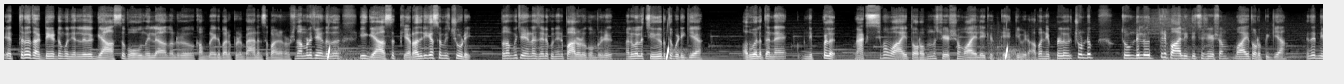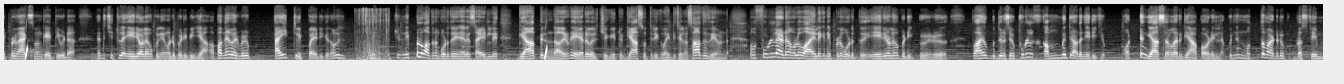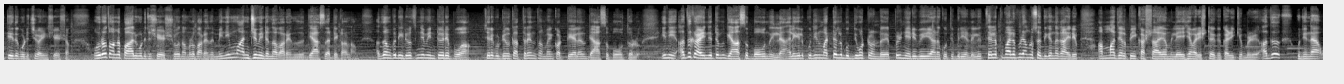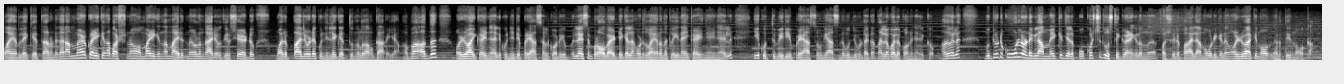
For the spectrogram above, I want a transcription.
എത്ര തട്ടിയിട്ടും കുഞ്ഞിന് ഗ്യാസ് പോകുന്നില്ല എന്നുള്ളൊരു കംപ്ലയിന്റ് പലപ്പോഴും പാരൻസ് പറയുന്നത് പക്ഷെ നമ്മൾ ചെയ്യേണ്ടത് ഈ ഗ്യാസ് കയറാതിരിക്കാൻ ശ്രമിച്ചുകൂടെ ഇപ്പോൾ നമുക്ക് ചെയ്യേണ്ടത് വെച്ചാൽ കുഞ്ഞിന് പാൽ കൊടുക്കുമ്പോൾ നല്ലപോലെ ചേർത്ത് പിടിക്കുക. അതുപോലെ തന്നെ നിപ്പിൾ മാക്സിമം വായി തുറന്ന ശേഷം വായിലേക്ക് കയറ്റി വിടുക അപ്പോൾ നിപ്പിൾ ഒരു ചുണ്ടും ചുണ്ടിൽ ഒത്തിരി പാലിട്ടിച്ച ശേഷം വായി തുറപ്പിക്കുക. എന്നിട്ട് നിപ്പിൾ മാക്സിമം കയറ്റി വിടുക എന്നിട്ട് ചുറ്റുള്ള ഏരിയകളെ കുഞ്ഞിനെ കൊണ്ട് പിടിപ്പിക്കുക. അപ്പോൾ അങ്ങനെ വരുമ്പോഴും ടൈറ്റ് ലിപ്പായിരിക്കും നമ്മൾ നിപ്പിൾ മാത്രം കൊടുത്തു കഴിഞ്ഞാൽ സൈഡിൽ ഗ്യാപ്പിലുണ്ട് അതിലൂടെ ഏറെ വലിച്ചു കയറ്റും. ഗ്യാസ് ഒത്തിരി വയറ്റി ചെല്ലാൻ സാധ്യതയുണ്ട്. അപ്പോൾ ഫുള്ളായിട്ട് നമ്മൾ വായിലേക്ക് നിപ്പിൾ കൊടുത്ത് ഏരിയകളെ പിടിക്കുമ്പോൾ വായു ബുദ്ധിമുട്ട് ഫുൾ കംപ്ലീറ്റ് അടഞ്ഞിരിക്കും. ഒട്ടും ഗ്യാസ് ഉള്ള ഒരു ഗ്യാപ്പ് അവിടെ ഇല്ല. കുഞ്ഞ് മൊത്തമായിട്ടൊരു ബ്രസ്റ്റ് എംറ്റി ചെയ്ത് കുടിച്ചു കഴിഞ്ഞ ശേഷം ഓരോ തവണ പാൽ കുടിച്ച ശേഷവും നമ്മൾ പറയുന്നത് മിനിമം അഞ്ച് മിനിറ്റ് എന്നാണ് പറയുന്നത് ഗ്യാസ് തട്ടിക്കളണം അത് നമുക്കൊരു ഇരുപത്തഞ്ച് മിനിറ്റ് വരെ പോവാം. ചില കുട്ടികൾക്ക് അത്രയും സമയം കൊട്ടിയാലേ ഗ്യാസ് പോകത്തുള്ളൂ ഇനി അത് കഴിഞ്ഞിട്ടും ഗ്യാസ് പോകുന്നില്ല അല്ലെങ്കിൽ കുഞ്ഞിന് മറ്റൊരു ബുദ്ധിമുട്ടുണ്ട്. എപ്പോഴും ഞെരുവിയാണ് കുത്തിപ്പിരിയുണ്ടെങ്കിൽ ചിലപ്പോൾ പലപ്പോഴും നമ്മൾ ശ്രദ്ധിക്കുന്ന കാര്യം അമ്മ ചിലപ്പോൾ ഈ കഷായം ലേഹ്യം അരിഷ്ടമൊക്കെ കഴിക്കുമ്പോൾ അത് കുഞ്ഞിന്റെ വയറിലേക്ക് എത്താറുണ്ട്. കാരണം അമ്മ കഴിക്കുന്ന ഭക്ഷണവും അമ്മ കഴിക്കുന്ന മരുന്നുകളും കാര്യവും തീർച്ചയായിട്ടും മുലപ്പാലിലൂടെ കുഞ്ഞിലേക്ക് എത്തും എന്നുള്ളത് നമുക്കറിയാം. അപ്പോൾ അത് ഒഴിവാക്കി കഴിഞ്ഞാൽ കുഞ്ഞിന്റെ പ്രയാസങ്ങൾ കുറയും. ലേശം പ്രോബയോട്ടിക് എല്ലാം കൊടുത്ത് വയറൊന്ന് ക്ലീൻ ആയി കഴിഞ്ഞ് കഴിഞ്ഞാൽ ഈ കുത്തുപിരി പ്രയാസവും ഗ്യാസിന്റെ ബുദ്ധിമുട്ടൊക്കെ നല്ലപോലെ കുറഞ്ഞിരിക്കും. അതുപോലെ ബുദ്ധിമുട്ട് കൂടുതലുണ്ടെങ്കിൽ അമ്മയ്ക്ക് ചിലപ്പോൾ കുറച്ച് ദിവസത്തേക്ക് വേണമെങ്കിൽ ഒന്ന് പശുവിന്റെ പാൽ അമ്മ കുടിക്കണം. ഒഴിവാക്കി നിർത്തി നോക്കാം.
